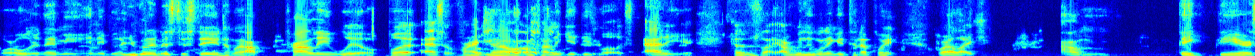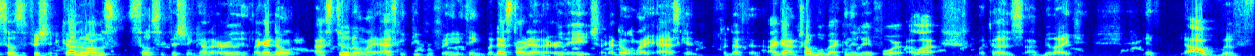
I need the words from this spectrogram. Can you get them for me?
or older than me, and they be like, "You're gonna miss this stage." I'm like, "I probably will," but as of right now, I'm trying to get these mugs out of here because it's like I really want to get to that point where I like, I'm they they are self sufficient. I know I was self sufficient kind of early. Like I don't, I still don't like asking people for anything, but that started at an early age. Like I don't like asking for nothing. I got in trouble back in the day for it a lot because I'd be like, if I if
